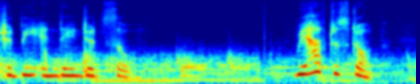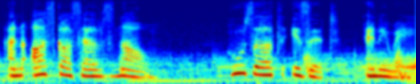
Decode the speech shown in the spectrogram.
should be endangered so. We have to stop and ask ourselves now, whose earth is it anyway?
